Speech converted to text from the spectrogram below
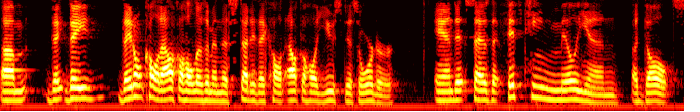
Um, they, they, they don't call it alcoholism in this study, they call it alcohol use disorder. And it says that 15 million adults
